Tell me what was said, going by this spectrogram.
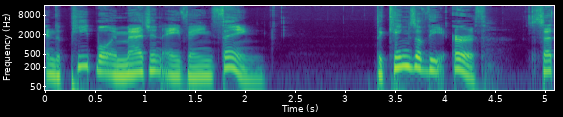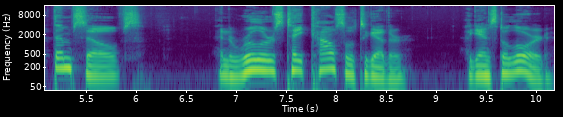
and the people imagine a vain thing. The kings of the earth set themselves, and the rulers take counsel together against the Lord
